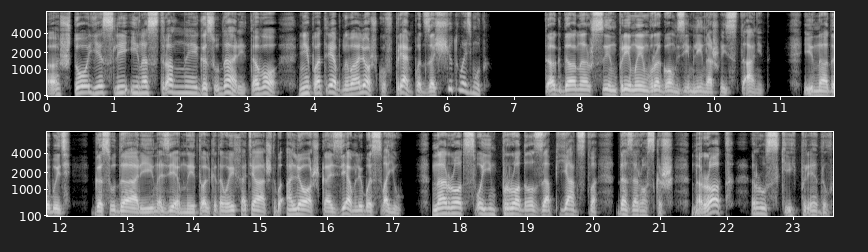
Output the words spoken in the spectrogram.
А что, если иностранные государи того непотребного Алешку впрямь под защиту возьмут? Тогда наш сын прямым врагом земли нашей станет. И надо быть, государи иноземные только того и хотят, чтобы Алешка землю бы свою, народ своим продал за пьянство, да за роскошь, народ русский предал.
